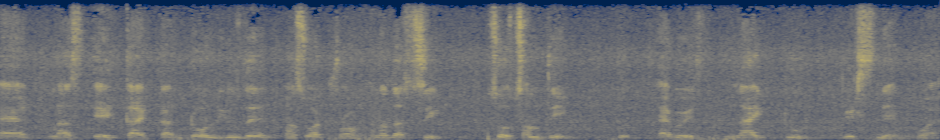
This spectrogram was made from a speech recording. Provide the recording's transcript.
add last 8 character don't use the password from another seat. so something to avoid like to its name where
